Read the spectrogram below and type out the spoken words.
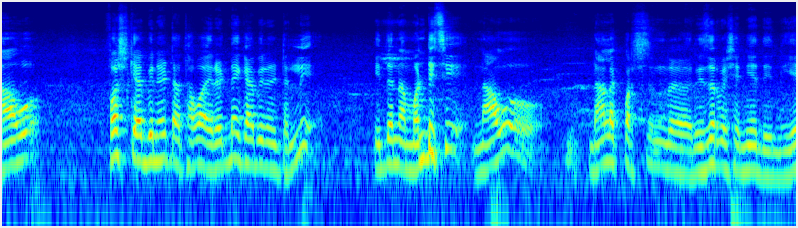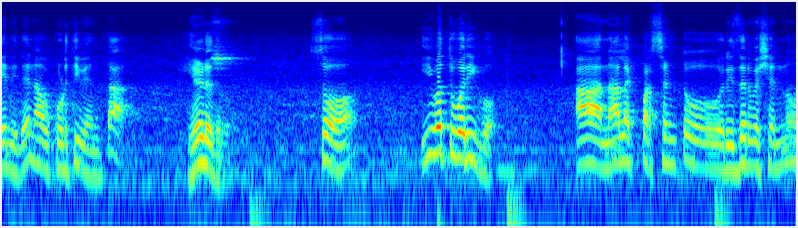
ನಾವು ಫಸ್ಟ್ ಕ್ಯಾಬಿನೆಟ್ ಅಥವಾ ಎರಡನೇ ಕ್ಯಾಬಿನೆಟಲ್ಲಿ ಇದನ್ನು ಮಂಡಿಸಿ ನಾವು ನಾಲ್ಕು ಪರ್ಸೆಂಟ್ ರಿಸರ್ವೇಷನ್ ಏನಿದೆ ಏನಿದೆ ನಾವು ಕೊಡ್ತೀವಿ ಅಂತ ಹೇಳಿದರು. ಸೊ ಇವತ್ತುವರೆಗೂ ಆ ನಾಲ್ಕು ಪರ್ಸೆಂಟು ರಿಸರ್ವೇಷನ್ನು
